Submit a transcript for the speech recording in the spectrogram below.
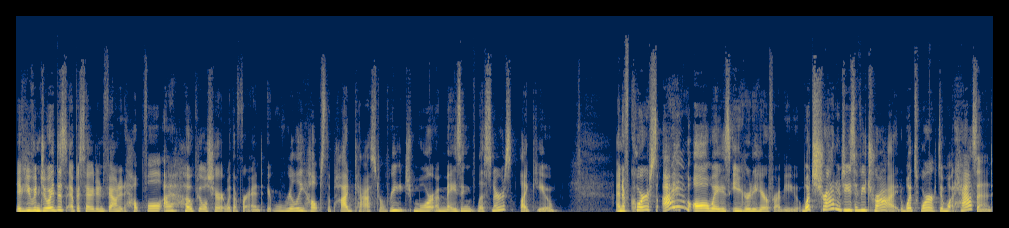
If you've enjoyed this episode and found it helpful, I hope you'll share it with a friend. It really helps the podcast reach more amazing listeners like you. And of course, I am always eager to hear from you. What strategies have you tried? What's worked and what hasn't?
